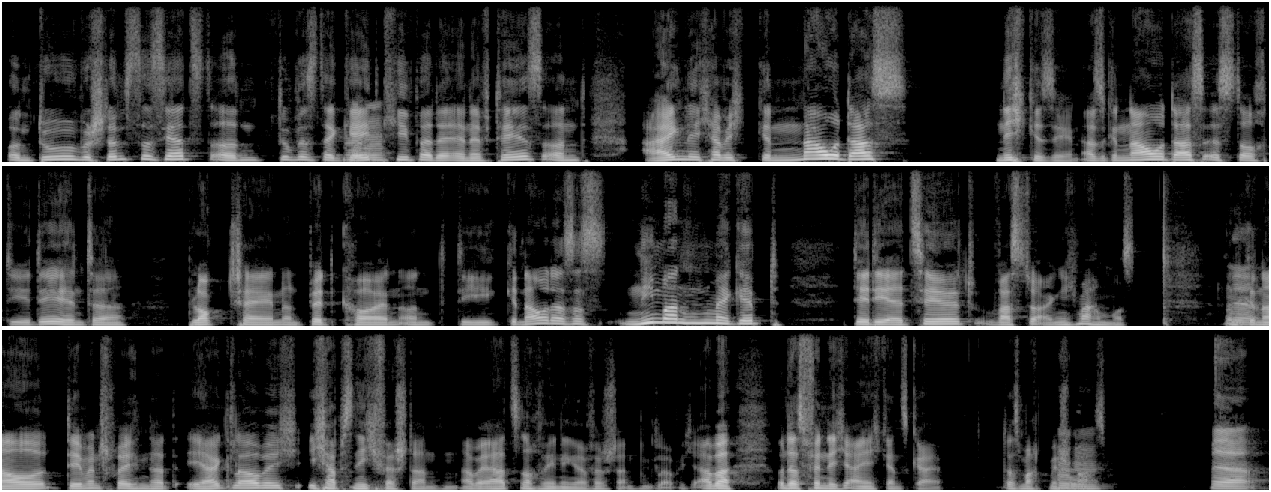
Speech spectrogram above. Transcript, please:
und du bestimmst es jetzt und du bist der mhm. Gatekeeper mhm. der NFTs und eigentlich habe ich genau das nicht gesehen. Also genau das ist doch die Idee hinter Blockchain und Bitcoin und die genau, dass es niemanden mehr gibt, der dir erzählt, was du eigentlich machen musst. Und ja. genau dementsprechend hat er, glaube ich, ich habe es nicht verstanden, aber er hat es noch weniger verstanden, glaube ich. Aber, und das finde ich eigentlich ganz geil. Das macht mir mhm. Spaß. Ja,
